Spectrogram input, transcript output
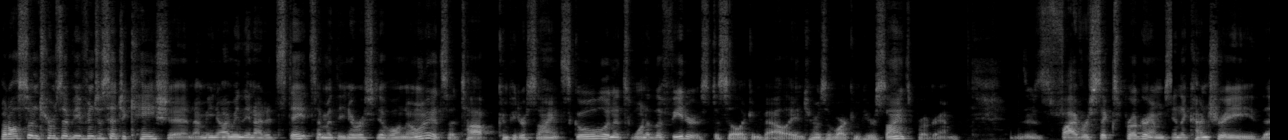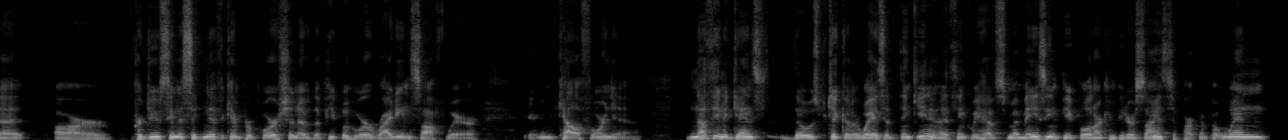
but also in terms of even just education. I mean, I'm in the United States. I'm at the University of Illinois. It's a top computer science school, and it's one of the feeders to Silicon Valley in terms of our computer science program. There's five or six programs in the country that are producing a significant proportion of the people who are writing software in California nothing against those particular ways of thinking. And I think we have some amazing people in our computer science department. But when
